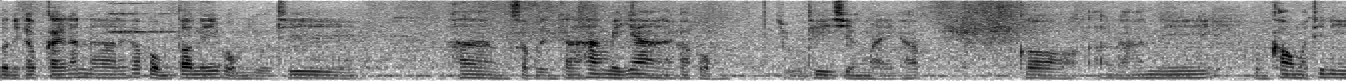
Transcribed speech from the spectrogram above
วัสดีครับไกด์ล้านนานะครับผมตอนนี้ผมอยู่ที่ห้างสรรพสินค้าห้างเมย่านะครับผมอยู่ที่เชียงใหม่ครับ ก็ร้านนี้ผมเข้ามาที่นี่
